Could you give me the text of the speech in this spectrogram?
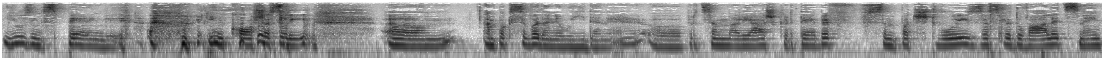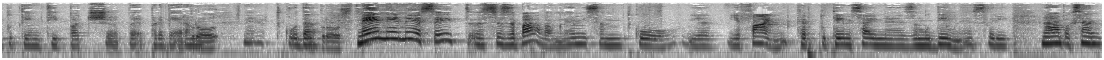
using sparingly in cautiously. Um, ampak seveda ne uide. Ne. Uh, predvsem Aljaš, ker tebe sem pač tvoj zasledovalec ne, in potem ti pač preberem. Pro, ne, da, ne, ne, ne, sej se zabavam, ne, mislim, tako je, je fajn, ker potem saj ne zamudim ne, stvari. No, ampak sem,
